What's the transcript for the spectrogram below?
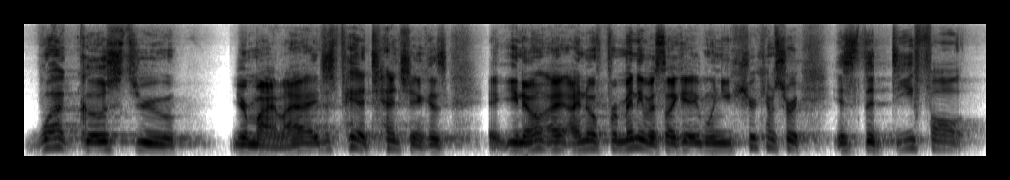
what goes through your mind? Like, I just pay attention because, you know, I, I know for many of us, like when you hear Cam's story, is the default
